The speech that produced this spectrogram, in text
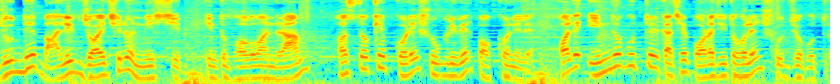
যুদ্ধে বালির জয় ছিল নিশ্চিত, কিন্তু ভগবান রাম হস্তক্ষেপ করে সুগ্রীবের পক্ষ নিলেন ফলে ইন্দ্রপুত্রের কাছে পরাজিত হলেন সূর্যপুত্র।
